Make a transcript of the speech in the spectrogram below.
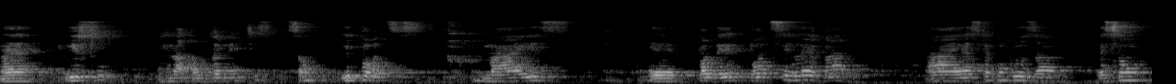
É, isso, obviamente, são hipóteses, mas é, pode, pode ser levado a esta conclusão. São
